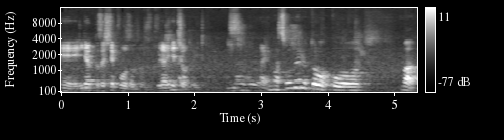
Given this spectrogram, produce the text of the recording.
えー、リラックスしてポーズを取るぐらいでちょうどいいと思います。はい、まあ、そうなるとこう、まあ、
